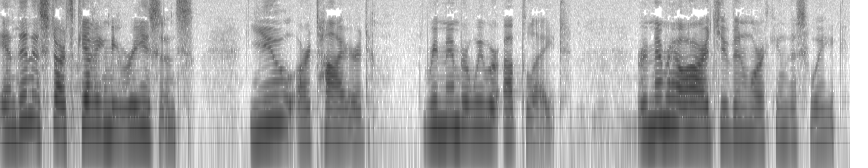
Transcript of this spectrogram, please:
and then it starts giving me reasons. You are tired. Remember, we were up late. Remember how hard you've been working this week.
